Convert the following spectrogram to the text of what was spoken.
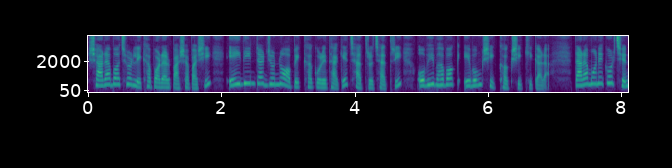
সারা বছর লেখাপড়ার পাশাপাশি এই দিনটার জন্য অপেক্ষা করে থাকে ছাত্রছাত্রী, অভিভাবক এবং শিক্ষক শিক্ষিকারা তারা মনে করছেন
